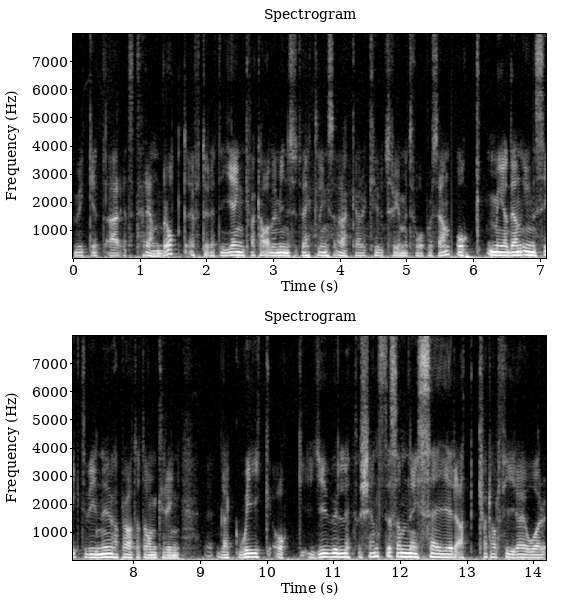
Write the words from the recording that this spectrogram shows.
Vilket är ett trendbrott. Efter ett gäng kvartal med minusutveckling så ökar Q3 med 2% Och med den insikt vi nu har pratat om kring Black Week och jul så känns det som ni säger att kvartal fyra i år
